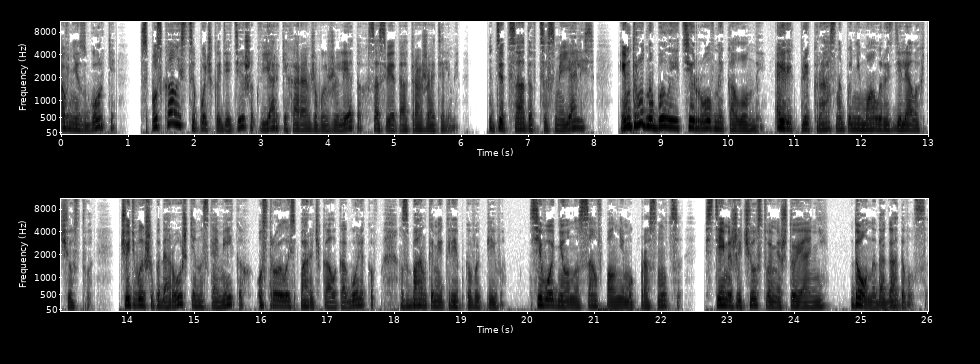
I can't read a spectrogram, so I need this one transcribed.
Вниз горки спускалась цепочка детишек в ярких оранжевых жилетах со светоотражателями. Детсадовцы смеялись, им трудно было идти ровной колонной. Эрик прекрасно понимал и разделял их чувства. Чуть выше по дорожке на скамейках устроилась парочка алкоголиков с банками крепкого пива. Сегодня он и сам вполне мог проснуться с теми же чувствами, что и они. Да он и догадывался,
